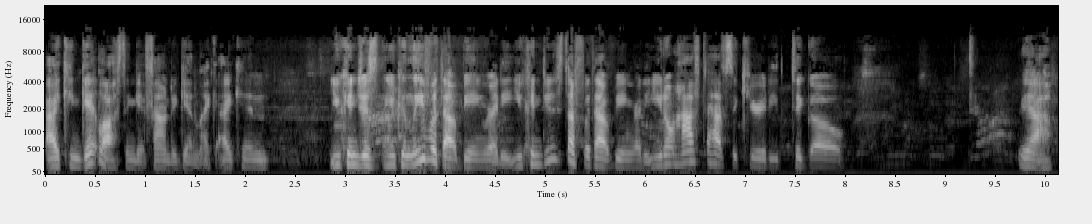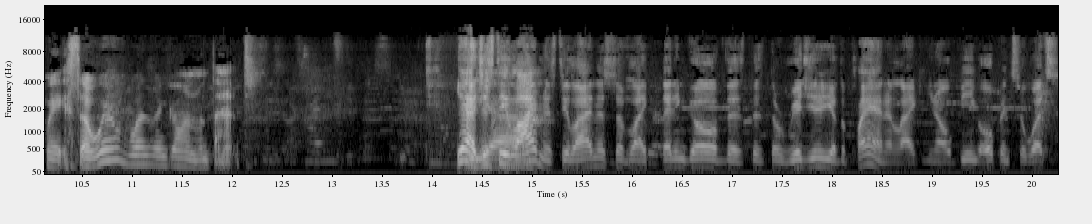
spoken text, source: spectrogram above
I can get lost and get found again. Like, I can, you can just, you can leave without being ready. You can do stuff without being ready. You don't have to have security to go. Yeah, wait, so where was I going with that? Yeah, just the aliveness, the aliveness of like letting go of the, the, the rigidity of the plan and like you know being open to what's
